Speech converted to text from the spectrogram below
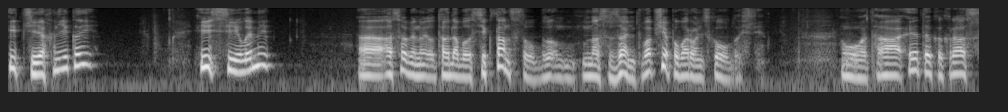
и техникой, и силами, а, особенно тогда было сектантство, у нас занято вообще по Воронежской области. Вот. А это как раз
